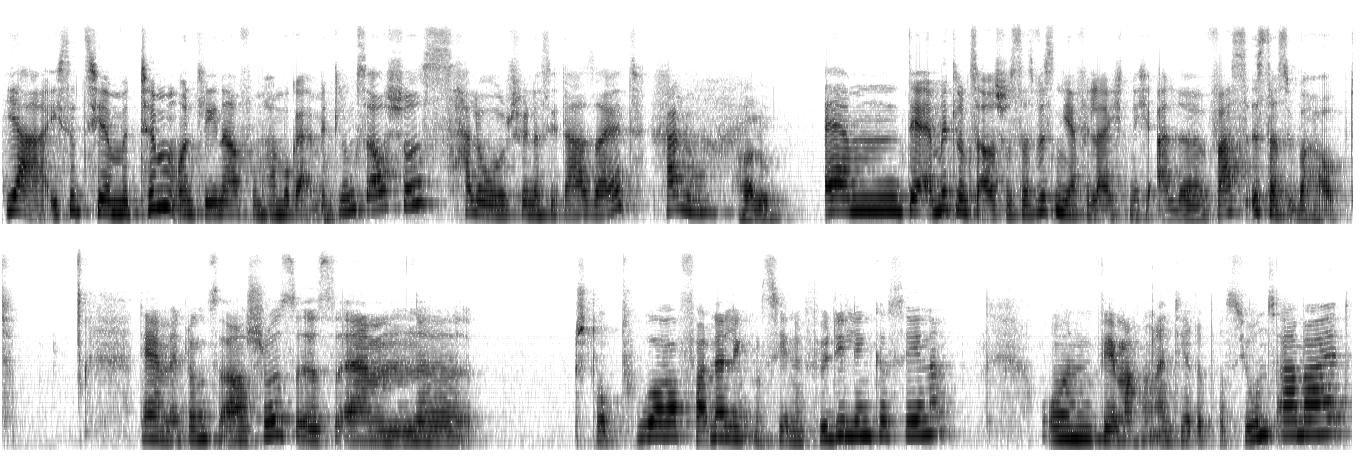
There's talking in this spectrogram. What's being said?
Ja, ich sitze hier mit Tim und Lena vom Hamburger Ermittlungsausschuss. Hallo, schön, dass ihr da seid. Hallo. Hallo. Ähm, der Ermittlungsausschuss, das wissen ja vielleicht nicht alle. Was ist das überhaupt? Der Ermittlungsausschuss ist ähm, eine Struktur von der linken Szene für die linke Szene. Und wir machen Antirepressionsarbeit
